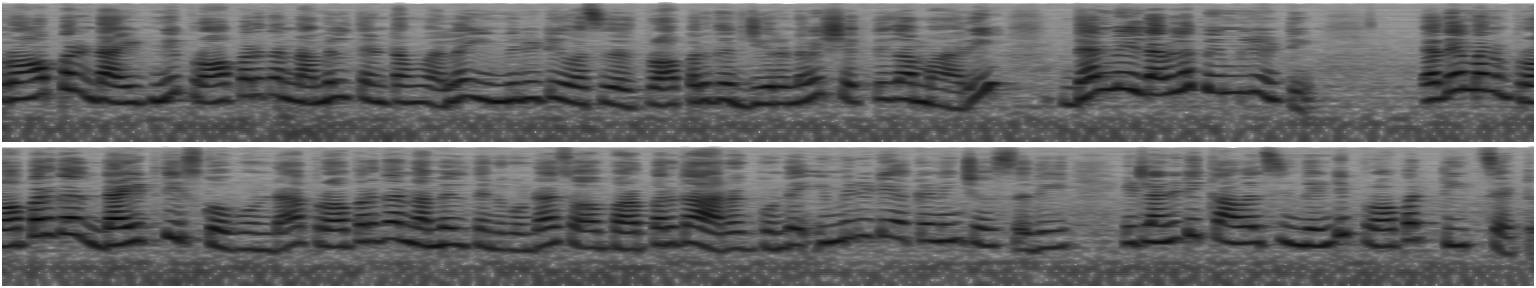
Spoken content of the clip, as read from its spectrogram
ప్రాపర్ డైట్ని ప్రాపర్గా నమిలి తినటం వల్ల ఇమ్యూనిటీ వస్తుంది. ప్రాపర్గా జీర్ణమే శక్తిగా మారి దెన్ విల్ డెవలప్ ఇమ్యూనిటీ అదే మనం ప్రాపర్గా డైట్ తీసుకోకుండా ప్రాపర్గా నమిలి తినకుండా సో ప్రాపర్గా అరగకుండా ఇమ్యూనిటీ ఎక్కడి నుంచి వస్తుంది? ఇట్లాంటికి కావాల్సింది ఏంటి? ప్రాపర్ టీత్ సెట్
